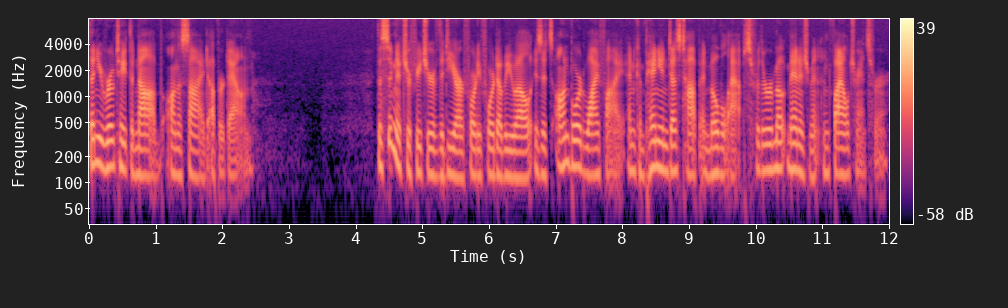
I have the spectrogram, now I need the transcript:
Then you rotate the knob on the side up or down. The signature feature of the DR44WL is its onboard Wi Fi and companion desktop and mobile apps for the remote management and file transfer.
